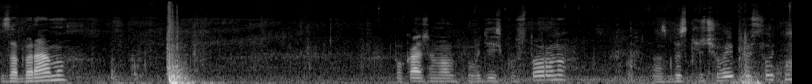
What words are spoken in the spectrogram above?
заберемо. Покажемо вам водійську сторону. У нас безключовий присутній.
